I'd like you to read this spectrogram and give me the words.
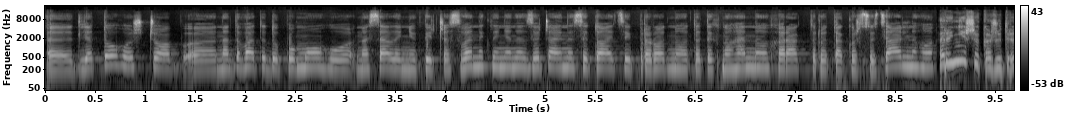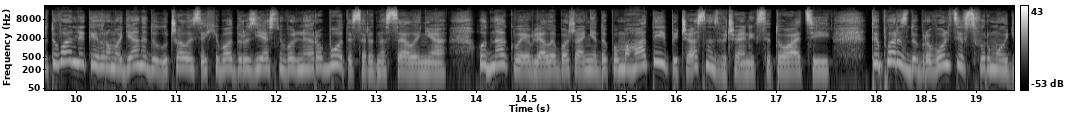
Е, Для того, щоб е, надавати допомогу населенню під час виникнення надзвичайних ситуацій природного та техногенного характеру, також соціального, Раніше кажуть рятувальники, громадяни долучалися хіба до роз'яснювальної роботи серед населення, однак виявляли бажання допомагати і під час надзвичайних ситуацій. Тепер з добровольців сформують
